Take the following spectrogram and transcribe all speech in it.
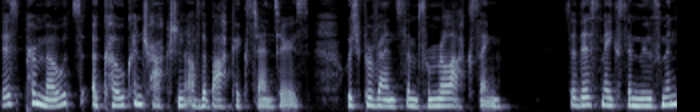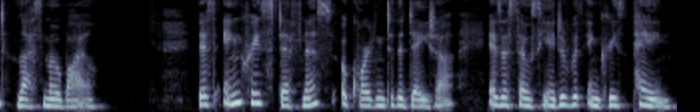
This promotes a co contraction of the back extensors, which prevents them from relaxing. So, this makes the movement less mobile. This increased stiffness, according to the data, is associated with increased pain,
